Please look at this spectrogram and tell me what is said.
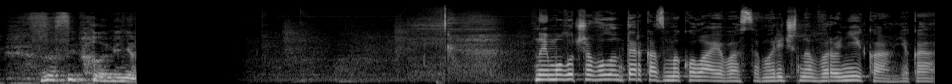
засыпало меня. Наймолодша волонтерка з Миколаєва, семирічна Вероніка, яка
